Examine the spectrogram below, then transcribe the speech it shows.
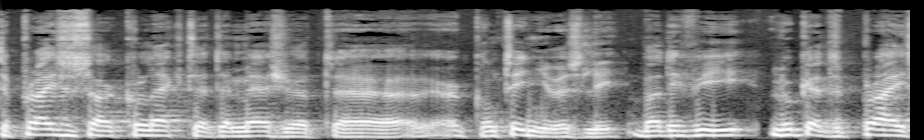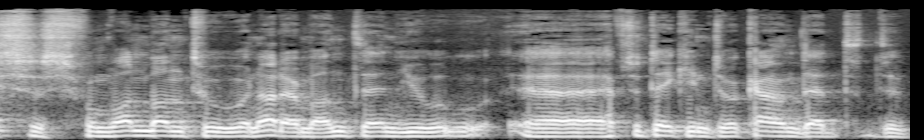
The prices are collected and measured uh, continuously. But if we look at the prices from one month to another month, then you uh, have to take into account that the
